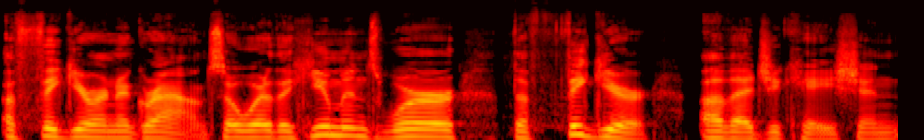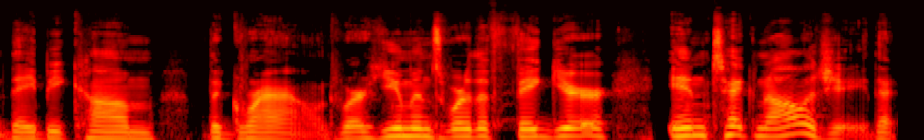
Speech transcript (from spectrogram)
a figure in the ground. So, where the humans were the figure of education, they become the ground. Where humans were the figure in technology, that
